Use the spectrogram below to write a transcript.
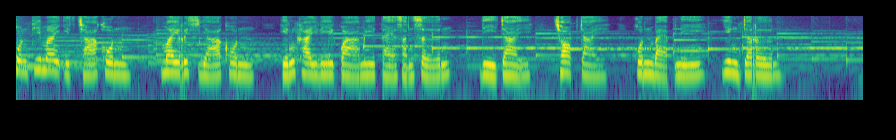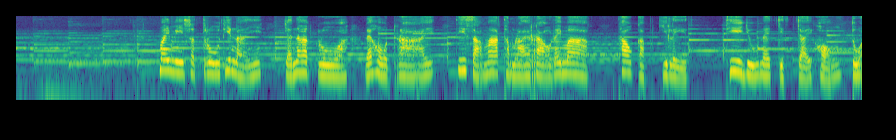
คนที่ไม่อิจฉาคน ไม่ริษยาคน เห็นใครดีกว่ามีแต่สรรเสริญ ดีใจ ชอบใจ คนแบบนี้ยิ่งเจริญ ไม่มีศัตรูที่ไหนจะน่ากลัวและโหดร้ายที่สามารถทำลายเราได้มาก เท่ากับกิเลสที่อยู่ในจิตใจของตัว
